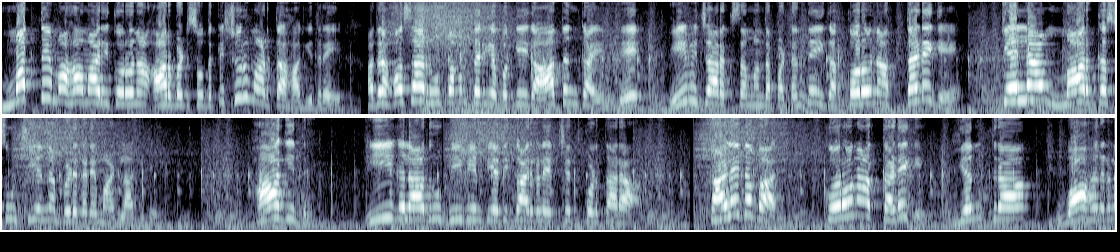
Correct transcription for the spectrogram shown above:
ಮತ್ತೆ ಮಹಾಮಾರಿ ಕೊರೋನಾ ಆರ್ಭಟಿಸೋದಕ್ಕೆ ಶುರು ಮಾಡ್ತಾ ಹಾಗಿದ್ರೆ ಅದರ ಹೊಸ ರೂಪಾಂತರಿಯ ಬಗ್ಗೆ ಈಗ ಆತಂಕ ಏನಿದೆ? ಈ ವಿಚಾರಕ್ಕೆ ಸಂಬಂಧಪಟ್ಟಂತೆ ಈಗ ಕೊರೋನಾ ತಡೆಗೆ ಕೆಲ ಮಾರ್ಗಸೂಚಿಯನ್ನ ಬಿಡುಗಡೆ ಮಾಡಲಾಗಿದೆ. ಹಾಗಿದ್ರೆ ಈಗಲಾದರೂ ಬಿಬಿಎಂಪಿ ಅಧಿಕಾರಿಗಳು ಎಚ್ಚೆತ್ತುಕೊಳ್ತಾರಾ ಕಳೆದ ಬಾರಿ ಕೊರೋನಾ ತಡೆಗೆ ಯಂತ್ರ, ವಾಹನಗಳ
